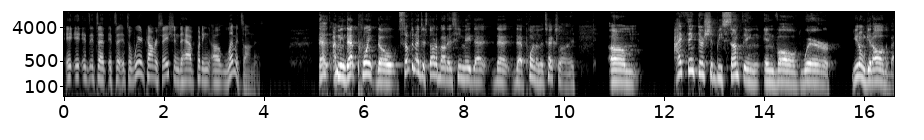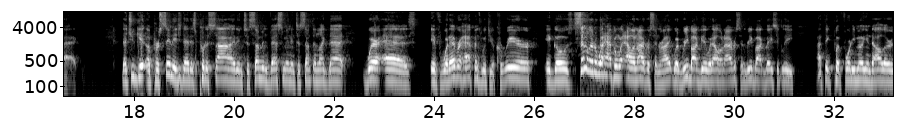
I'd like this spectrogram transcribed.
It, it, it's a it's a it's a weird conversation to have putting uh, limits on this. That I mean, that point though, something I just thought about as he made that that that point on the text line. Um, I think there should be something involved where you don't get all the bag. That you get a percentage that is put aside into some investment into something like that. Whereas if whatever happens with your career, it goes similar to what happened with Allen Iverson, right? What Reebok did with Allen Iverson. Reebok basically, I think, put $40 million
